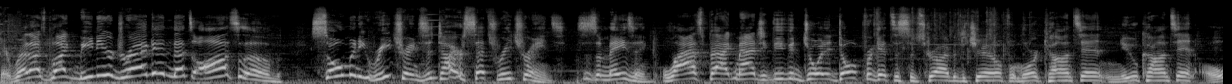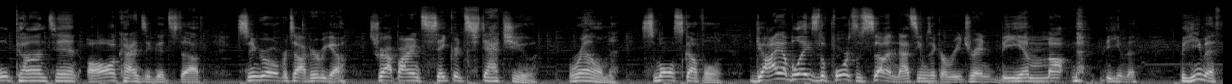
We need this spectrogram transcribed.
Okay, Red Eyes Black Meteor Dragon? That's awesome. So many retrains. This entire set's retrains. This is amazing. Last pack magic. If you've enjoyed it, don't forget to subscribe to the channel for more content, new content, old content, all kinds of good stuff. Singer over top. Here we go. Scrap Iron Sacred Statue. Realm. Small Scuffle. Gaia Blaze, the Force of Sun. That seems like a retrain. Behemoth. Behemoth. Behemoth.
